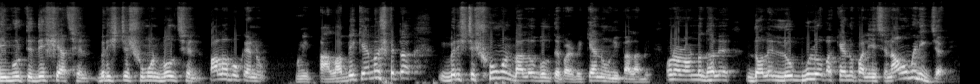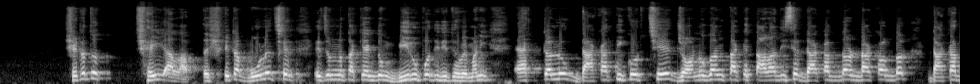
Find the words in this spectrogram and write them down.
এই মুহূর্তে দেশে আছেন। ব্যারিস্টার সুমন বলছেন, পালাবো কেন? উনি পালাবে কেন সেটা ব্যারিস্টার সুমন ভালো বলতে পারবে, কেন উনি পালাবে? ওনার অন্য দলের দলের লোকগুলো বা কেন পালিয়েছেন? আওয়ামী লীগ জানে। সেটা তো সেই আলাপ। সেটা বলেছেন, এজন্য তাকে একদম বীর উপাধি দিতে হবে। মানে একটা লোক ডাকাতি করছে, জনগণ তাকে তারা দিছে, ডাকাত দর ডাকাত দর, ডাকাত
